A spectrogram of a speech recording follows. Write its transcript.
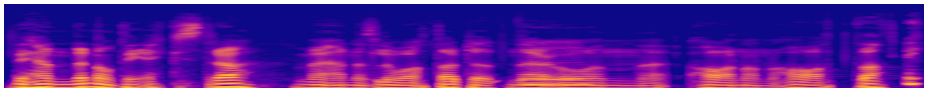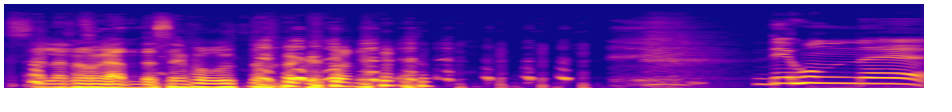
det händer någonting extra med hennes låtar typ när Mm. hon har någon att hata. Exakt. Eller när hon vänder sig mot någon. Det, hon eh,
